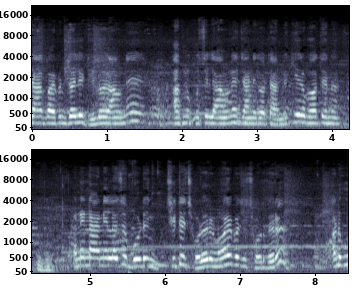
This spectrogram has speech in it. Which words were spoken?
जहाँ गए पनि जहिले ढिलो आउने आफ्नो खुसीले आउने जाने गर्दा हामीले के भएको थिएन अनि नानीलाई चाहिँ बोर्डिङ छिटै छोडेर नौ बजी छोडिदिएर अनि ऊ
